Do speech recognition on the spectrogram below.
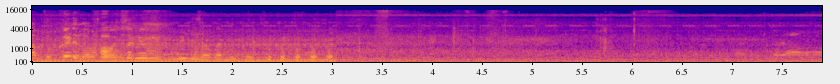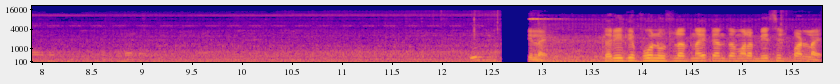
थांबतो. कडे ना भावा सगळे विजय लोकांनी केलाय. तरी ते फोन उचलत नाही त्यांचा मला मेसेज पडलाय.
